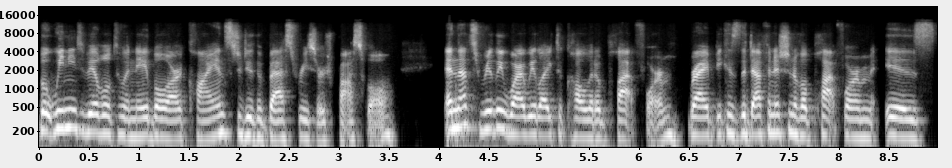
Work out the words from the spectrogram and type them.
but we need to be able to enable our clients to do the best research possible and that's really why we like to call it a platform right because the definition of a platform is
